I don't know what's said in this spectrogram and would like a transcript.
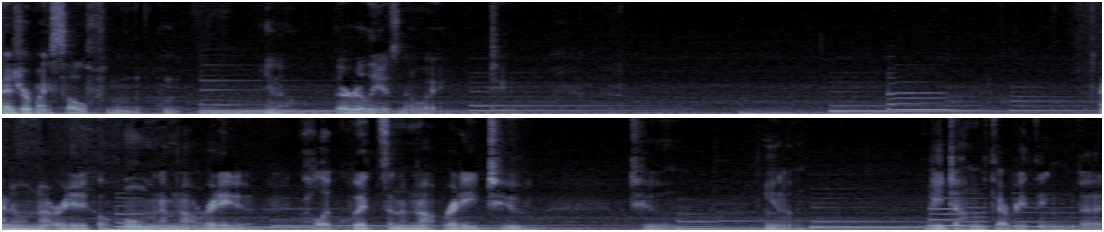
Measure myself, and, and, you know, there really is no way to. I know I'm not ready to go home, and I'm not ready to call it quits, and I'm not ready to, to, you know, be done with everything, but.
